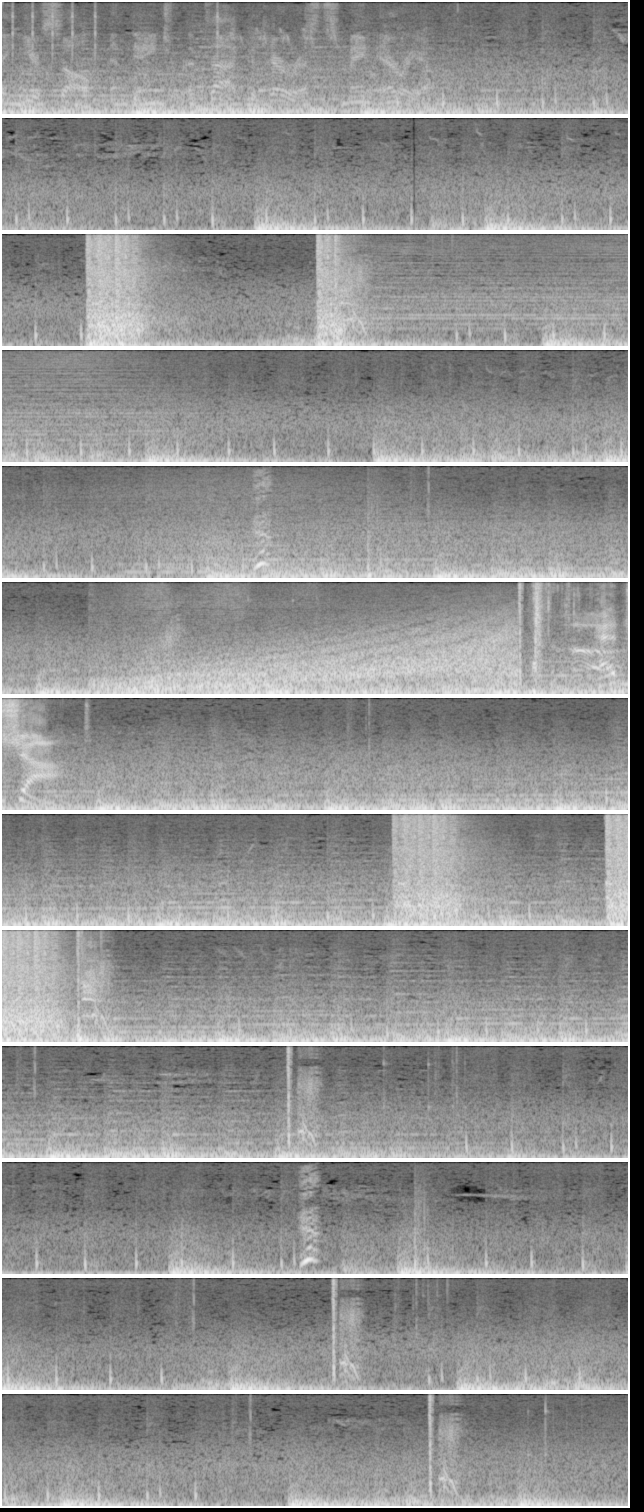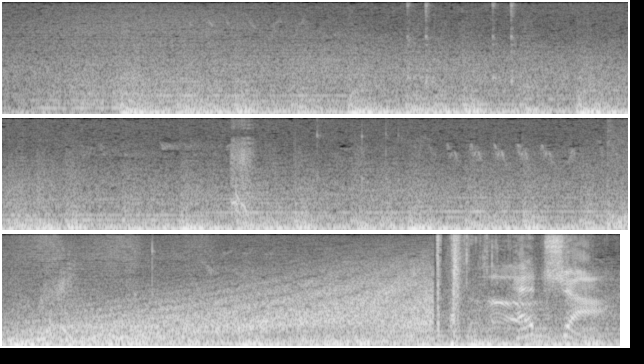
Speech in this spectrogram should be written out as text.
putting yourself in danger. Attack the terrorists' main area. Headshot. Headshot.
